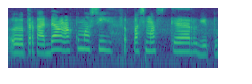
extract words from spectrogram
e, terkadang aku masih lepas masker gitu.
